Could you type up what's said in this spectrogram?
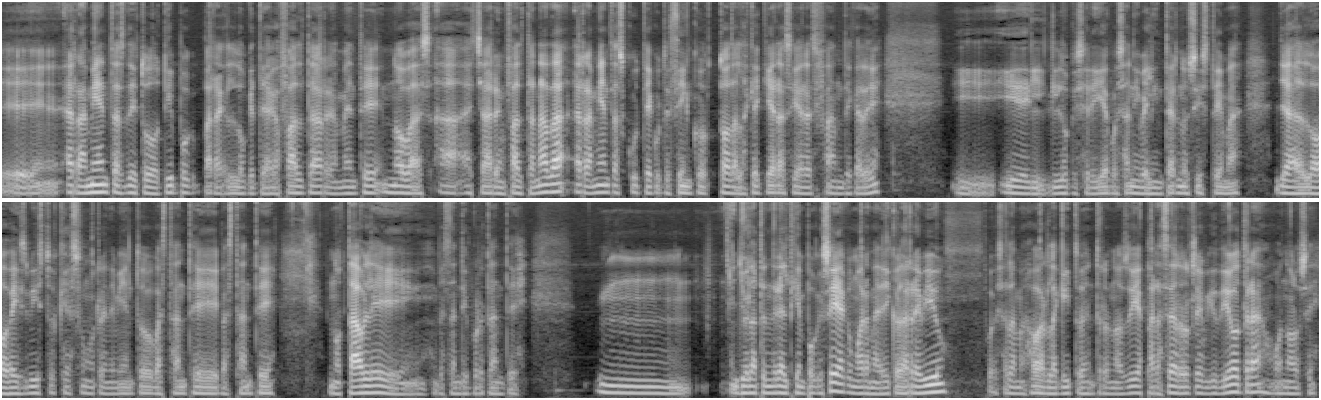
Eh, herramientas de todo tipo para lo que te haga falta. Realmente no vas a echar en falta nada. Herramientas Qt, Qt5, todas las que quieras si eres fan de KDE. Y, lo que sería pues a nivel interno sistema ya lo habéis visto que es un rendimiento bastante bastante notable y bastante importante mm, yo la tendré el tiempo que sea como ahora me dedico a la review pues a lo mejor la quito dentro de unos días para hacer review de otra o no lo sé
